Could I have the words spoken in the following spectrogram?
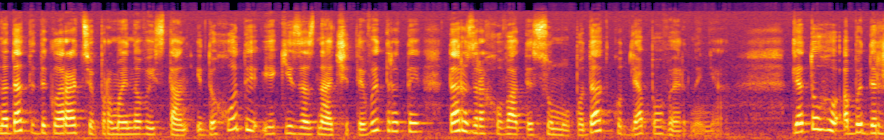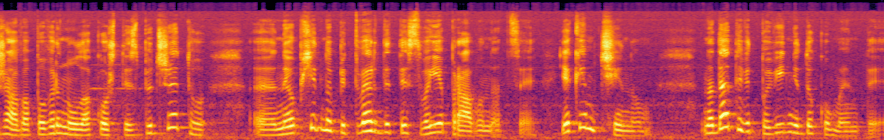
надати декларацію про майновий стан і доходи, в якій зазначити витрати та розрахувати суму податку для повернення. Для того, аби держава повернула кошти з бюджету, е, необхідно підтвердити своє право на це. Яким чином? Надати відповідні документи.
